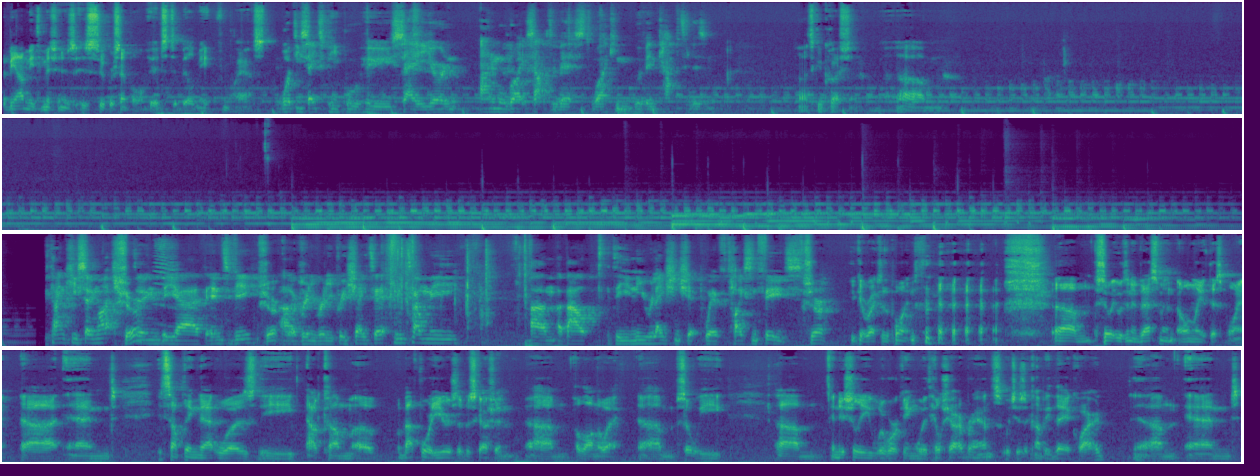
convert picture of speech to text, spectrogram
Beyond Meat, mission is, is super simple. It's to build meat from plants. What do you say to people who say you're an animal rights activist working within capitalism? That's a good question. Um, thank you so much sure. for doing the uh, the interview. Sure, I really really appreciate it. Can you tell me um, about the new relationship with Tyson Foods? Sure. You get right to the point. um, so it was an investment only at this point, uh, and it's something that was the outcome of about four years of discussion um, along the way. Um, so we um, initially were working with Hillshire Brands, which is a company they acquired um, and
